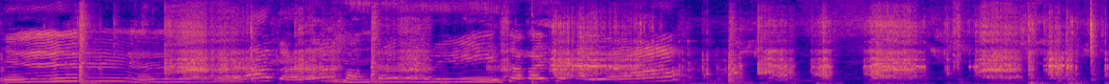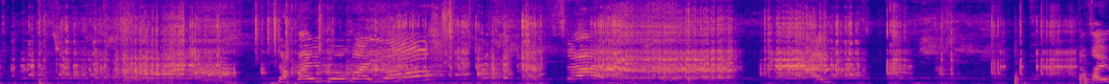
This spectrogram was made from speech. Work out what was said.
Tara, tara, eri. Sakay po kayo. Sakay po kayo. Saan? Ay. Okay.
